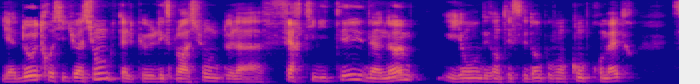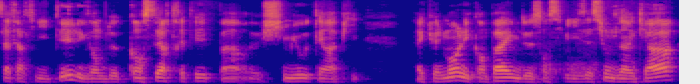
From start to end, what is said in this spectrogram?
Il y a d'autres situations, telles que l'exploration de la fertilité d'un homme ayant des antécédents pouvant compromettre sa fertilité, l'exemple de cancer traité par euh, chimiothérapie. Actuellement, les campagnes de sensibilisation de l'INCA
